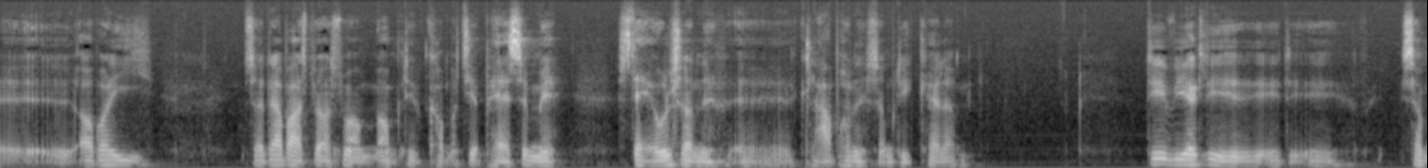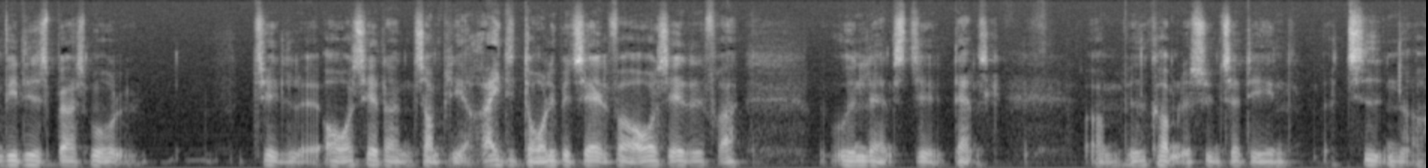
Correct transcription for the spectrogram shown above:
øh, op og i. Så der er bare et spørgsmål om, om det kommer til at passe med stavelserne, øh, klapperne, som de kalder dem. Det er virkelig et, et, et samvittighedsspørgsmål til oversætteren, som bliver rigtig dårligt betalt for at oversætte det fra udenlands til dansk. Om vedkommende synes, at det er en tiden og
